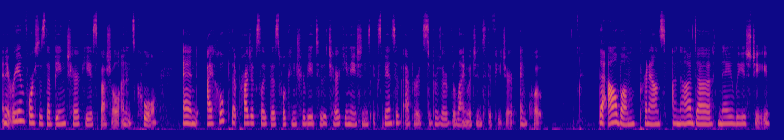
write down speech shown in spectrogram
and it reinforces that being Cherokee is special and it's cool. And I hope that projects like this will contribute to the Cherokee Nation's expansive efforts to preserve the language into the future. End quote. The album, pronounced Anada Ne Liishji,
